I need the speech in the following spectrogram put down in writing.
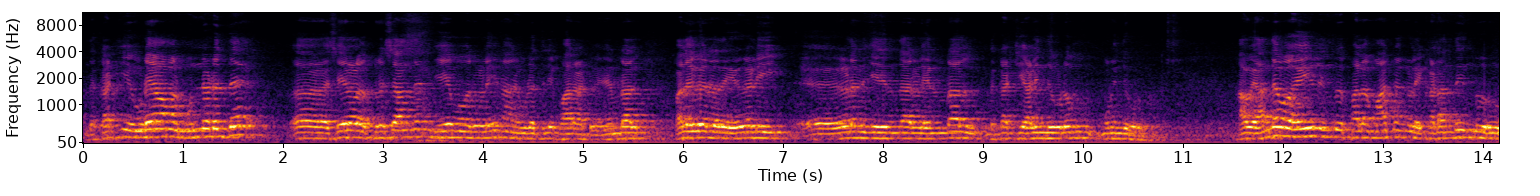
அந்த கட்சியை உடையாமல் முன்னெடுத்த செயலாளர் பிரசாந்தன் ஜெயம் அவர்களை நான் இவ்விடத்திலே பாராட்டுவேன். என்றால் பல பேர் அதை ஏழி அஹ், ஏளனம் செய்திருந்தார்கள் என்றால் இந்த கட்சி அழிந்துவிடும் முறிந்துவிடும். அவை அந்த வகையில் இன்று பல மாற்றங்களை கடந்து இன்று ஒரு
